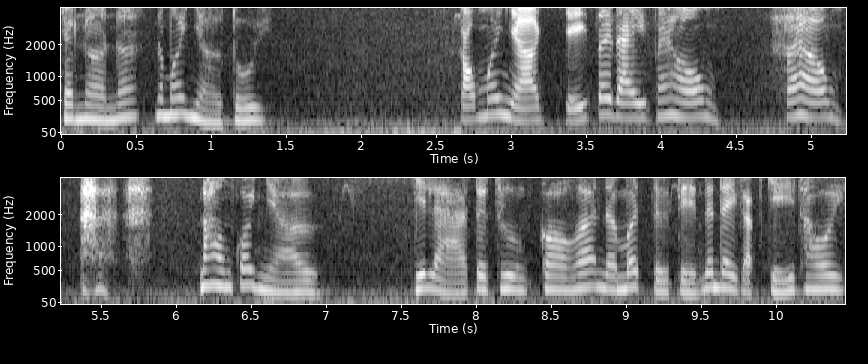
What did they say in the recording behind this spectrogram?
Cho nên á nó mới nhờ tôi. Cậu mới nhờ chị tới đây phải không? Phải không? Nó không có nhờ. Chỉ là tôi thương con á nên mới tự tiện đến đây gặp chị thôi.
